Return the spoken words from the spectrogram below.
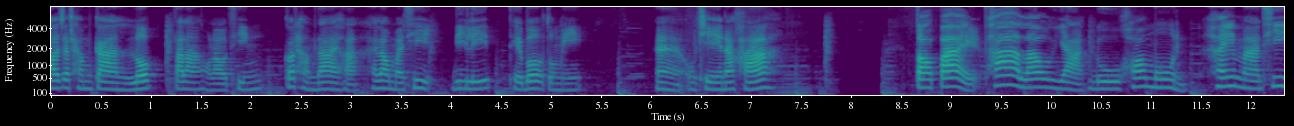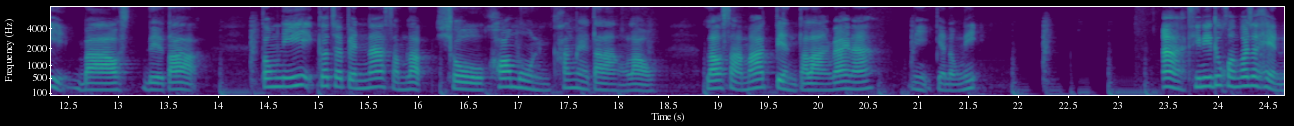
เราจะทำการลบตารางของเราทิ้งก็ทำได้ค่ะ ให้เรามาที่ delete table ตรงนี้ อ่า โอเคนะคะ ต่อไปถ้าเราอยากดูข้อมูลให้มาที่ browse data ตรงนี้ก็จะเป็นหน้าสำหรับโชว์ข้อมูลข้างในตารางของเรา เราสามารถเปลี่ยนตารางได้นะ นี่เปลี่ยนตรงนี้อะทีนี้ทุกคนก็จะเห็น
